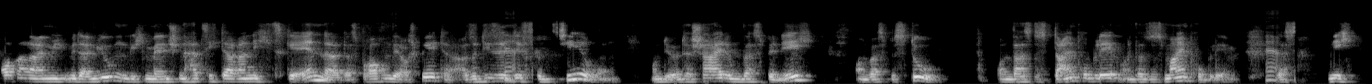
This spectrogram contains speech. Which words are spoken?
auch einem, mit einem jugendlichen Menschen hat sich daran nichts geändert. Das brauchen wir auch später. Also diese ja. Differenzierung und die Unterscheidung, was bin ich und was bist du und was ist dein Problem und was ist mein Problem. Ja. Dass nicht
